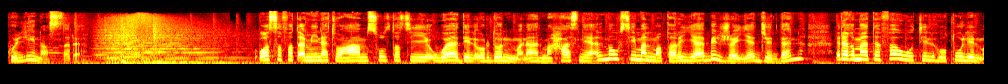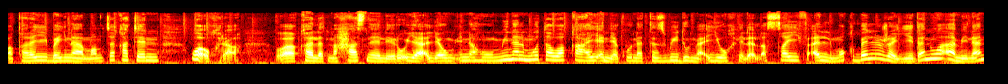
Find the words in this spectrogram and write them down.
كل نصر. وصفت أمينة عام سلطة وادي الأردن منار محاسن الموسم المطري بالجيد جدا رغم تفاوت الهطول المطري بين منطقة وأخرى. وقالت محاسن لرؤيا اليوم إنه من المتوقع أن يكون التزويد المائي خلال الصيف المقبل جيدا وآمنا.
